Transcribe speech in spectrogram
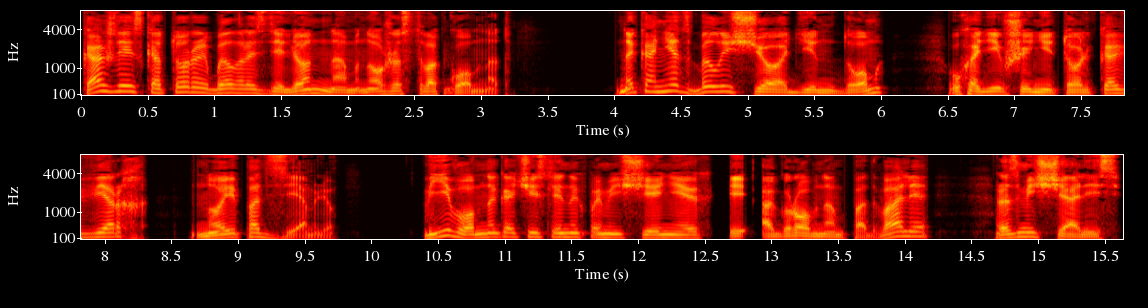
каждый из которых был разделен на множество комнат. Наконец был еще один дом – уходивший не только вверх, но и под землю. В его многочисленных помещениях и огромном подвале размещались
